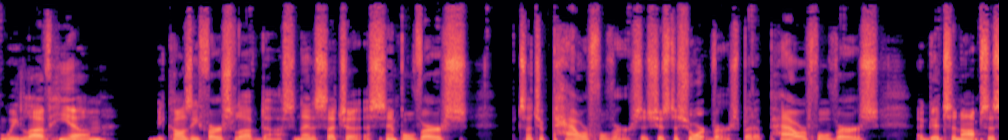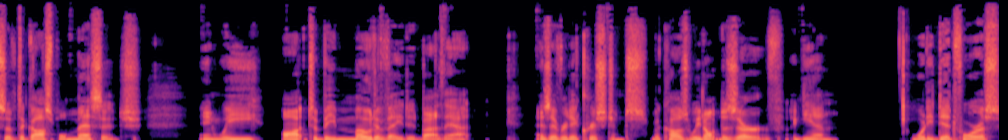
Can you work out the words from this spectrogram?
we love Him because He first loved us. And that is such a, a simple verse such a powerful verse. It's just a short verse, but a powerful verse, a good synopsis of the gospel message. And we ought to be motivated by that as everyday Christians because we don't deserve, again, what he did for us.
